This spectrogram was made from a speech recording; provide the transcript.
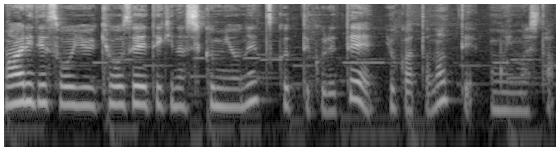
周りでそういう強制的な仕組みをね作ってくれてよかったなって思いました。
